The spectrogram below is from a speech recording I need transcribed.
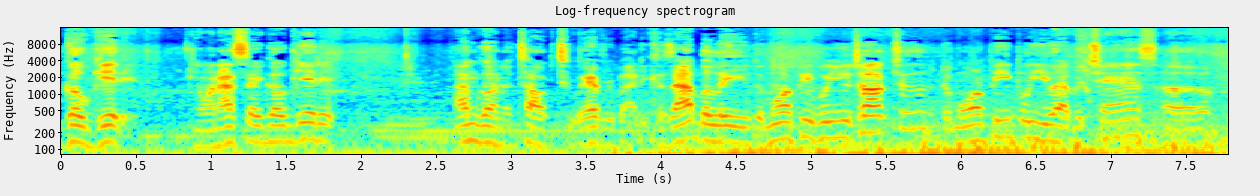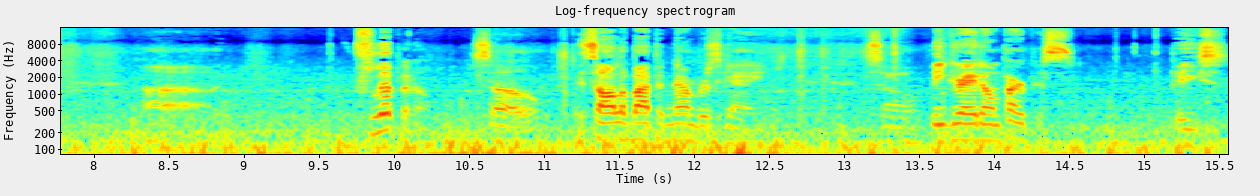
go get it. And when I say go get it, I'm going to talk to everybody because I believe the more people you talk to, the more people you have a chance of uh, flipping them. So it's all about the numbers game. So be great on purpose. Peace.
